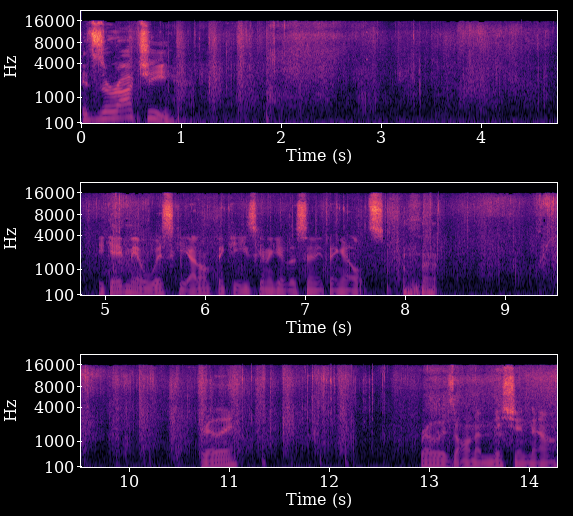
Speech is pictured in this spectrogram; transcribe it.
It's Zryachiy. He gave me a whiskey. I don't think he's going to give us anything else. really? Bro is on a mission now.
